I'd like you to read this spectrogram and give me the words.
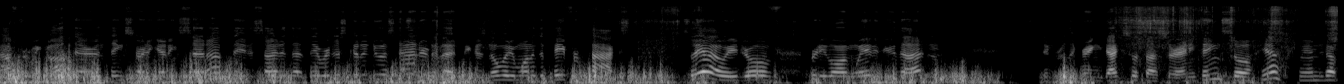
after we got there and things started getting set up, they decided that they were just going to do a standard event because nobody wanted to pay for packs. So yeah, we drove a pretty long way to do that and decks with us or anything. So yeah, we ended up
